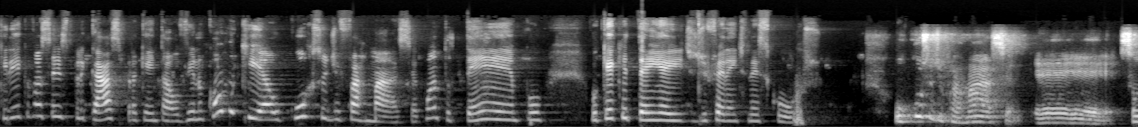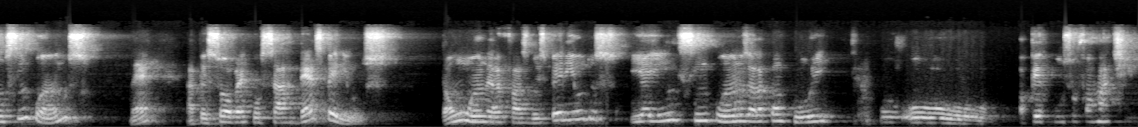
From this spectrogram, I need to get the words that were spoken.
Queria que você explicasse para quem está ouvindo como que é o curso de farmácia, quanto tempo, o que, que tem aí de diferente nesse curso? O curso de farmácia é, são cinco anos, né? A pessoa vai cursar dez períodos. Então, um ano ela faz dois períodos, e aí em cinco anos ela conclui o, o, o percurso formativo.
